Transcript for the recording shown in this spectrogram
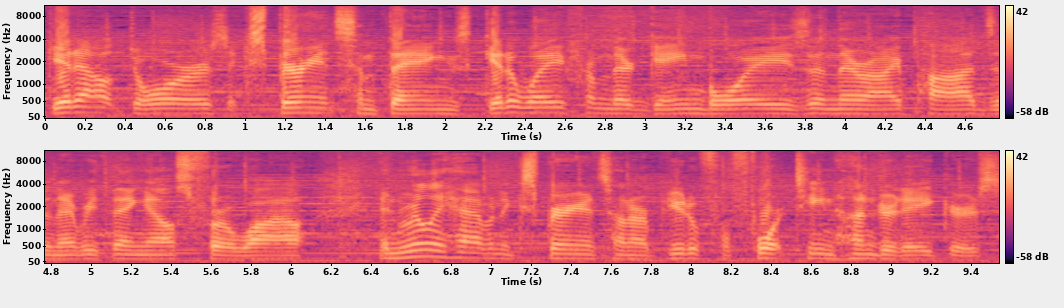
get outdoors, experience some things, get away from their Game Boys and their iPods and everything else for a while, and really have an experience on our beautiful 1,400 acres.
